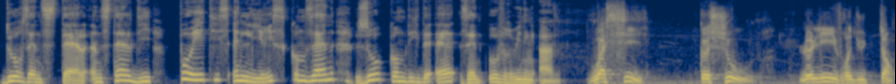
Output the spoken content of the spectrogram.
door zijn stijl. Een stijl die poëtisch en lyrisch kon zijn. Zo kondigde hij zijn overwinning aan. Voici que s'ouvre le livre du temps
